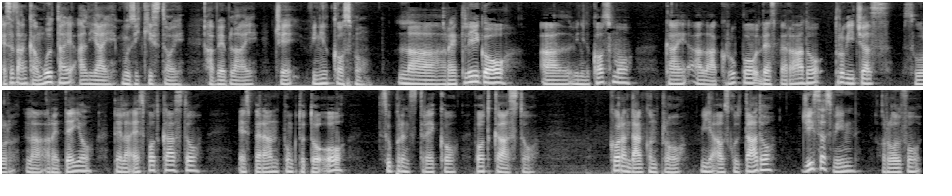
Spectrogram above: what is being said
Esas anca multae aliai musicistoi haveblai ce vinil cosmo. La retligo al Vinil Cosmo kai alla gruppo Desperado trovicias sur la retejo de la Espodcasto esperan.to suprenstreco podcasto. Coran dankon pro via auscultado. Gisas vin Rolfo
